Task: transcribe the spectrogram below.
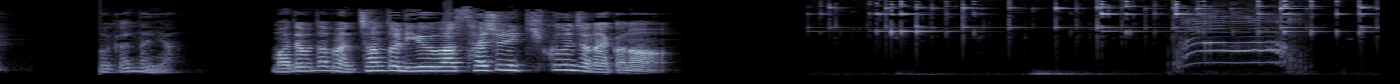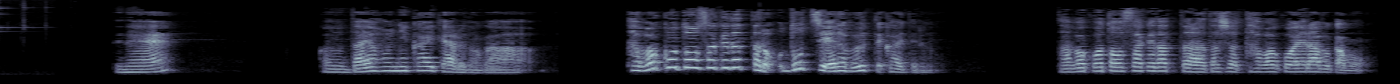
わかんないや。まあでも多分ちゃんと理由は最初に聞くんじゃないかな。でね、この台本に書いてあるのが、タバコとお酒だったらどっち選ぶ？って書いてるの。タバコとお酒だったら私はタバコを選ぶかも。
